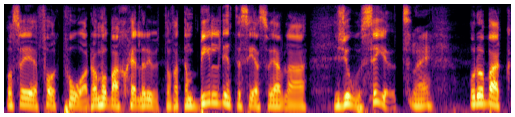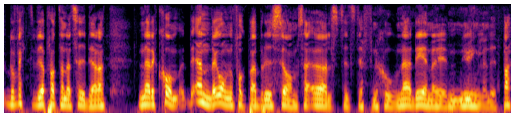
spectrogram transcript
Och så är folk på dem och bara skäller ut dem för att de bild inte ser så jävla juicy ut. Nej. Och då, bara, då väckte, vi har pratat om det tidigare, att när det kom, det enda gången folk börjar bry sig om så här ölstilsdefinitioner, det är när det är New England-IPA.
